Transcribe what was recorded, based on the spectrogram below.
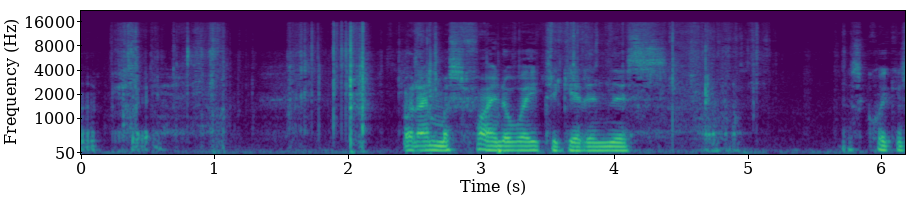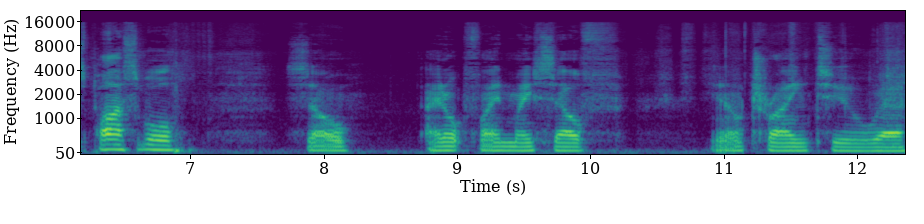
Okay. But I must find a way to get in this as quick as possible so I don't find myself, you know, trying to uh,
